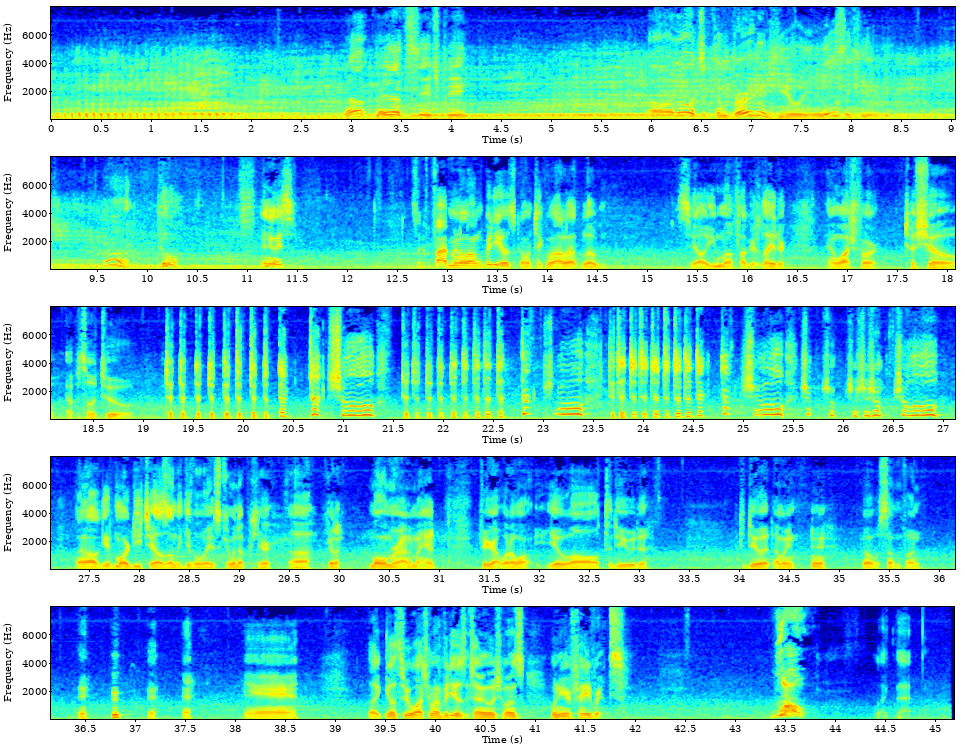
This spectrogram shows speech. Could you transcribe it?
No, maybe that's CHP. Oh no, it's a converted Huey. It is a Huey. Oh, cool. Anyways, it's like a five minute long video. It's going to take a while to upload. See all you motherfuckers later. And watch for To Show, Episode 2. Show. Show. Show. And I'll give more details on the giveaways coming up here. Uh, gotta mull them around in my head, figure out what I want you all to do to to do it. I mean, eh, come up with something fun. Like, go through, watch my videos, and tell me which one's one of your favorites. Whoa! Like that.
